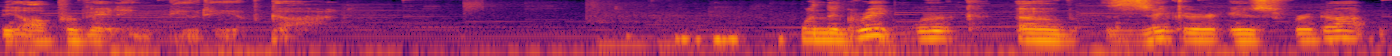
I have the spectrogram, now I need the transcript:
the all pervading beauty of God. When the great work of Zikr is forgotten,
